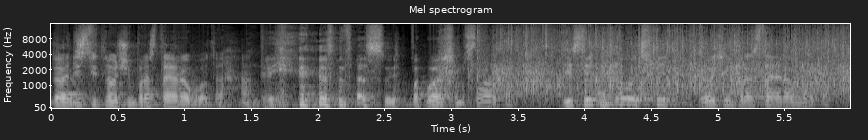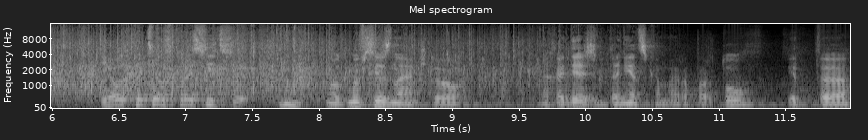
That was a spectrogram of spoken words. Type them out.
Да, действительно очень простая работа, Андрей, Да, судя по вашим словам. Действительно очень, очень простая работа. Я вот хотел спросить, ну, вот мы все знаем, что находясь в Донецком аэропорту, это,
